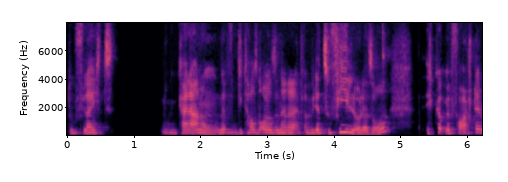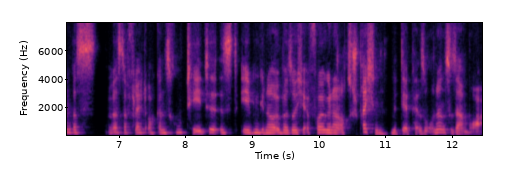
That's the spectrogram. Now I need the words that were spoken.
du vielleicht, keine Ahnung, ne, die 1.000 Euro sind dann einfach wieder zu viel oder so. Ich könnte mir vorstellen, was was da vielleicht auch ganz gut täte, ist eben genau über solche Erfolge dann auch zu sprechen mit der Person ne? und zu sagen, boah,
